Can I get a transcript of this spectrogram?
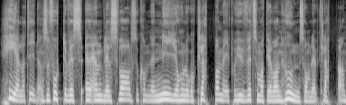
hela tiden. Så fort det en blev sval så kom det en ny och hon låg och klappade mig på huvudet som att jag var en hund som blev klappad.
